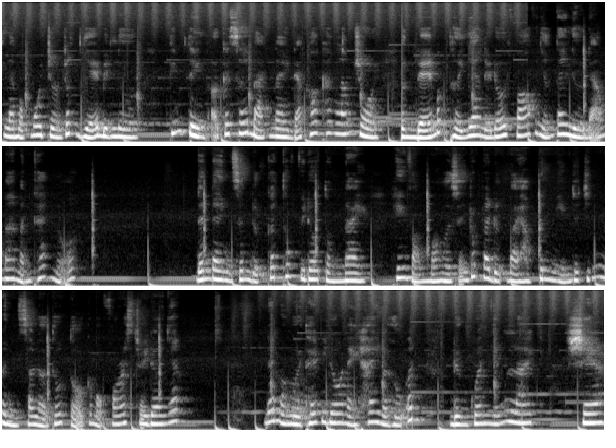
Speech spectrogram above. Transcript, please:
là một môi trường rất dễ bị lừa. Kiếm tiền ở cái sới bạc này đã khó khăn lắm rồi, đừng để mất thời gian để đối phó với những tay lừa đảo ma mạnh khác nữa. Đến đây mình xin được kết thúc video tuần này. Hy vọng mọi người sẽ rút ra được bài học kinh nghiệm cho chính mình sau lời thố tổ của một Forex trader nhé. Nếu mọi người thấy video này hay và hữu ích, đừng quên nhấn like, share.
